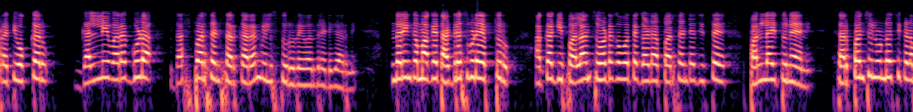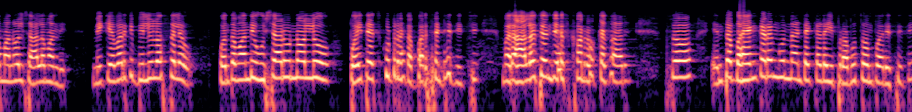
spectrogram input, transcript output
ప్రతి ఒక్కరు గల్లీ వరకు కూడా దస్ పర్సెంట్ సర్కార్ అని పిలుస్తారు రేవంత్ రెడ్డి గారిని. అందరు ఇంకా మాకైతే అడ్రస్ కూడా చెప్తురు అక్కకి ఫలాన్ చోటకపోతే గడ పర్సంటేజ్ ఇస్తే పనులు అవుతున్నాయని సర్పంచులు ఉండొచ్చు ఇక్కడ మన వాళ్ళు చాలామంది. మీకు ఎవరికి బిల్లులు వస్తలేవు. కొంతమంది హుషారు ఉన్నోళ్ళు పోయి తెచ్చుకుంటారట పర్సంటేజ్ ఇచ్చి? మరి ఆలోచన చేసుకోరు ఒక్కసారి. సో ఎంత భయంకరంగా ఉందంటే ఇక్కడ ఈ ప్రభుత్వం పరిస్థితి.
